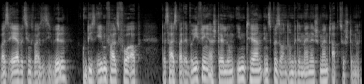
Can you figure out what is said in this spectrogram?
was er bzw. sie will und dies ebenfalls vorab, das heißt bei der Briefingerstellung intern insbesondere mit dem Management abzustimmen.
